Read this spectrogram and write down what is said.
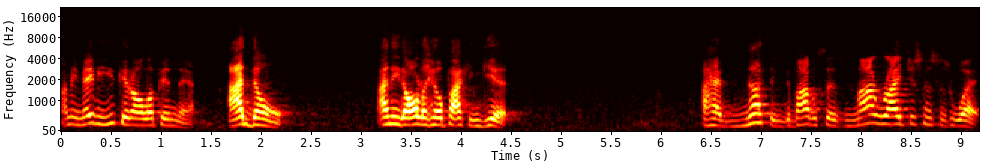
I mean, maybe you get all up in that. I don't. I need all the help I can get. I have nothing. The Bible says my righteousness is what?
